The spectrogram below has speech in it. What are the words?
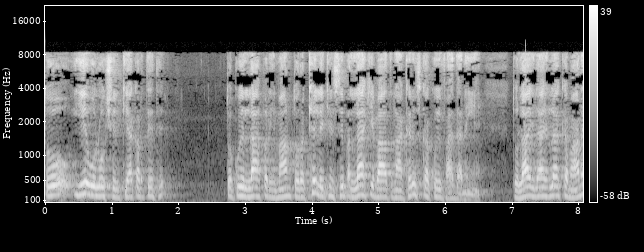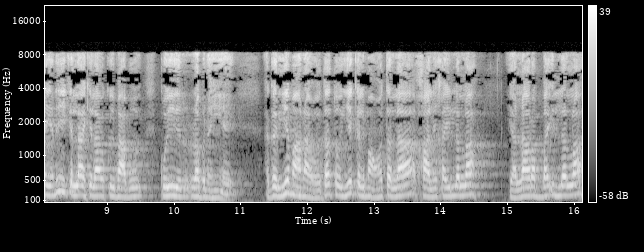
تو یہ وہ لوگ شرک کیا کرتے تھے؟ تو کوئی اللہ پر ایمان تو رکھے، لیکن صرف اللہ کی بات نہ کرے، اس کا کوئی فائدہ نہیں ہے۔ تو لا الہ اللہ کا معنی یہ نہیں کہ اللہ کے علاوہ کوئی معبود، کوئی رب نہیں ہے۔ اگر یہ معنی ہوتا تو یہ کلمہ ہوتا اللہ خالق الا اللہ یا اللہ رب الا اللہ،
